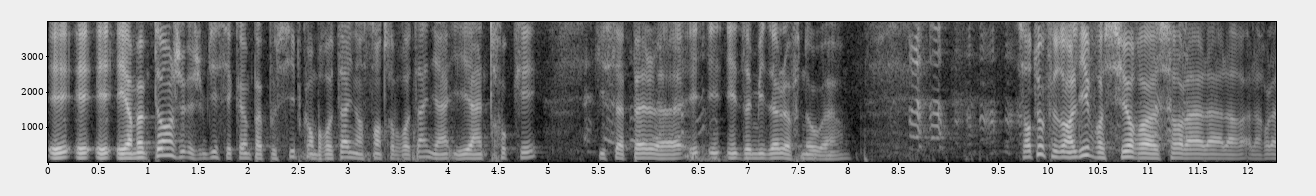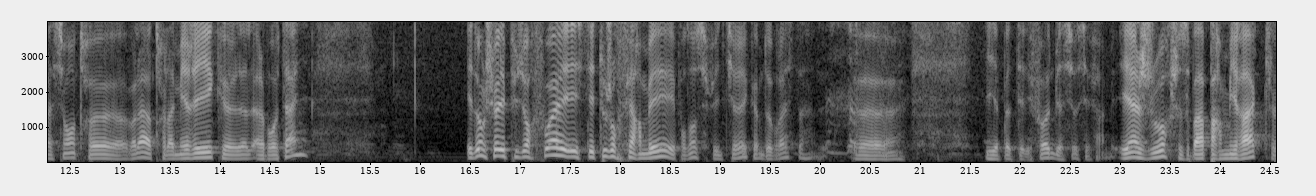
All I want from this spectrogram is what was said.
Et, en même temps, je, me dis, c'est quand même pas possible qu'en Bretagne, en centre-Bretagne, il y, a un troquet qui s'appelle euh, In the Middle of Nowhere. surtout faisant un livre sur, sur la, relation entre, entre l'Amérique et la, Bretagne. Et donc je suis allé plusieurs fois et c'était toujours fermé, et pourtant ça fait une tirée comme de Brest. il n'y a pas de téléphone, bien sûr, c'est fermé. Et un jour, je ne sais pas, par miracle,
